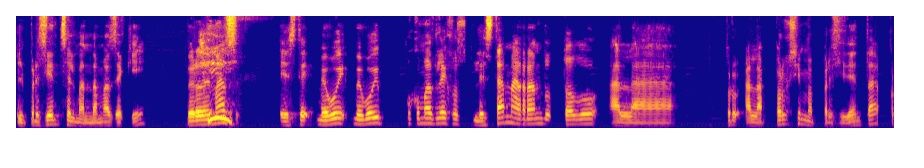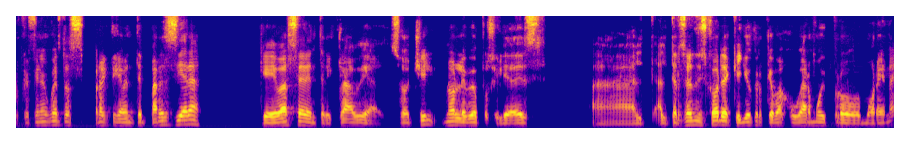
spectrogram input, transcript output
el presidente se el manda más de aquí, pero además, este, me voy, me voy un poco más lejos, le está amarrando todo a la, a la próxima presidenta, porque al final de cuentas prácticamente pareciera que va a ser entre Claudia y Xochitl, no le veo posibilidades al, al tercer discordia que yo creo que va a jugar muy pro Morena.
